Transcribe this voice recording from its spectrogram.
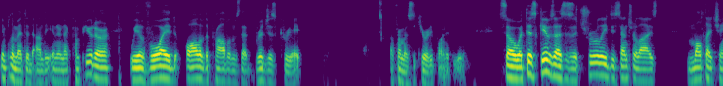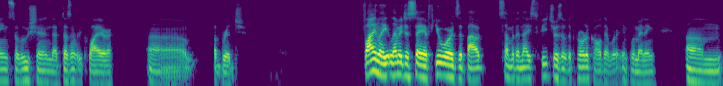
implemented on the internet computer, we avoid all of the problems that bridges create from a security point of view. So what this gives us is a truly decentralized multi-chain solution that doesn't require um, a bridge. Finally, let me just say a few words about some of the nice features of the protocol that we're implementing. Um,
